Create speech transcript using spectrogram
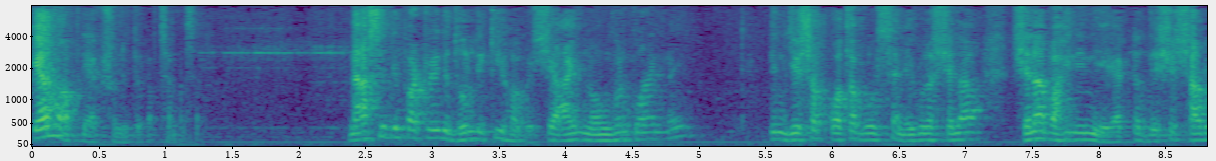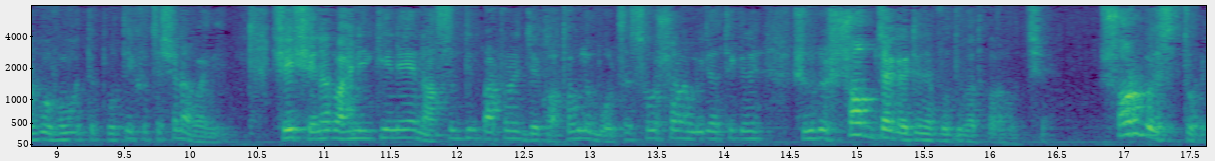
কেন আপনি অ্যাকশন নিতে পারছেন না স্যার নাসরুদ্দিন পাটোয়ারিকে ধরলে কি হবে? সে আইন লঙ্ঘন করেন নাই? তিনি যেসব কথা বলছেন, এগুলো সেনা, সেনাবাহিনী নিয়ে, একটা দেশের সার্বভৌমত্বের প্রতীক হচ্ছে সেনাবাহিনী। সেই সেনাবাহিনীকে নিয়ে নাসরুদ্দিন পাটোয়ারি যে কথাগুলো বলছে সোশ্যাল মিডিয়া থেকে শুরু করে সব জায়গায় এটা প্রতিবাদ করা হচ্ছে। সর্বস্তরে।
